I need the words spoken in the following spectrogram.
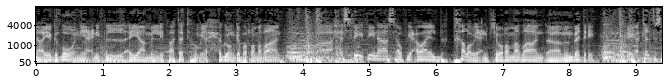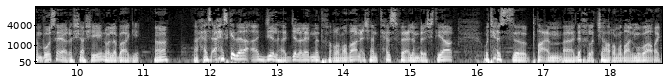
يقضون يعني في الأيام اللي فاتتهم يلحقون قبل رمضان. فاحس في في ناس أو في عوائل دخلوا يعني في رمضان آه، من بدري. إيه، أكلت سمبوسة يا غشاشين ولا باقي؟ ها؟ احس أحس كذا لا اجلها أجلها لين ندخل رمضان عشان تحس فعلا بالاشتياق وتحس بطعم آه، دخلة شهر رمضان المبارك.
